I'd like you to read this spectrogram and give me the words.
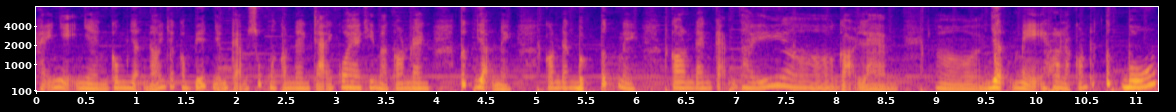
hãy nhẹ nhàng công nhận nói cho con biết những cảm xúc mà con đang trải qua khi mà con đang tức giận này con đang bực tức này con đang cảm thấy uh, gọi là uh, giận mẹ hoặc là con rất tức bố.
